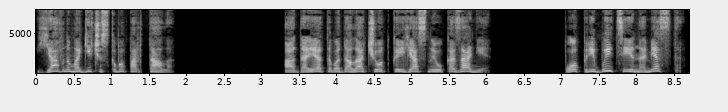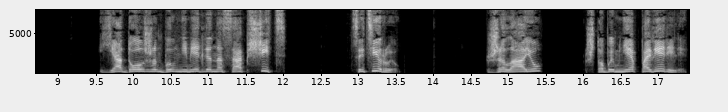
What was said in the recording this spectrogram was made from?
явно магического портала а до этого дала четкое и ясное указание. По прибытии на место я должен был немедленно сообщить, цитирую, «Желаю, чтобы мне поверили,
